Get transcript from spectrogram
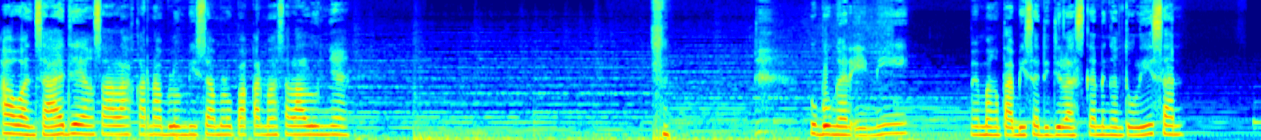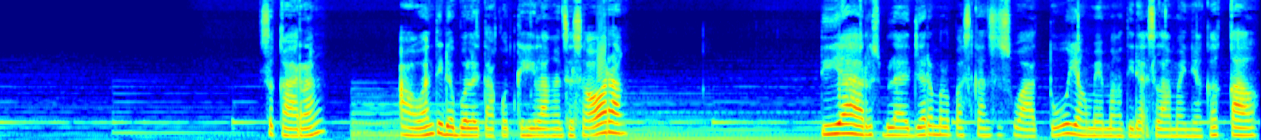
Awan saja yang salah karena belum bisa melupakan masa lalunya. Hubungan ini memang tak bisa dijelaskan dengan tulisan. Sekarang, Awan tidak boleh takut kehilangan seseorang. Dia harus belajar melepaskan sesuatu yang memang tidak selamanya kekal.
